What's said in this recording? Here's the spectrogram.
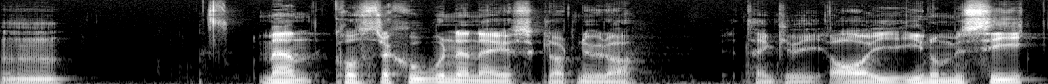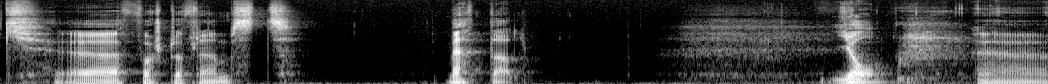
Mm, Men koncentrationen är ju såklart nu då Tänker vi AI inom musik eh, Först och främst Metal. Ja, eh,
